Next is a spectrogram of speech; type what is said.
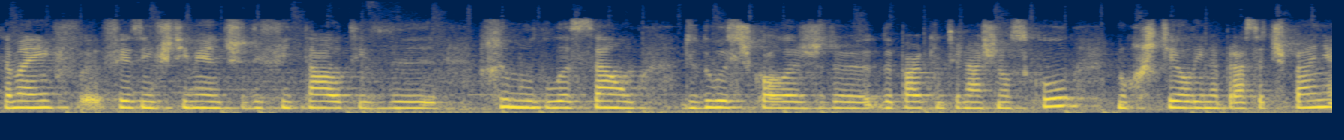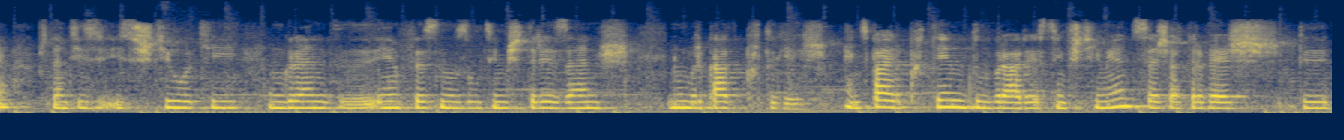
Também fez investimentos de fit-out e de remodelação de duas escolas da Park International School, no Restelo e na Praça de Espanha. Portanto, existiu aqui um grande ênfase nos últimos três anos no mercado português. A Inspire pretende dobrar esse investimento, seja através de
